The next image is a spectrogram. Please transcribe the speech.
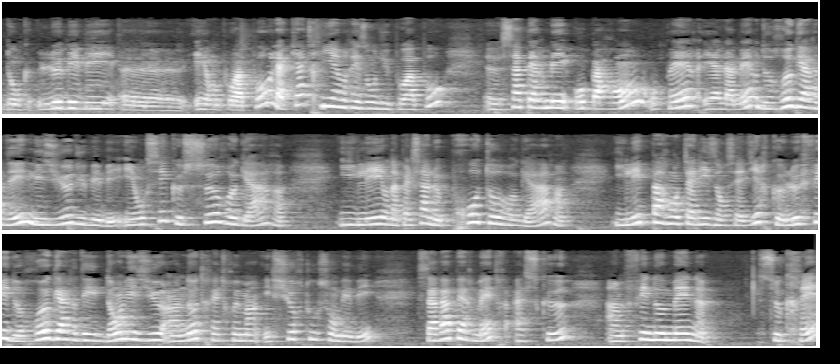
Donc, le bébé euh, est en peau à peau. La quatrième raison du peau à peau, ça permet aux parents, au père et à la mère de regarder les yeux du bébé. Et on sait que ce regard, il est, on appelle ça le proto-regard, il est parentalisant, c'est-à-dire que le fait de regarder dans les yeux un autre être humain et surtout son bébé, ça va permettre à ce que un phénomène se crée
